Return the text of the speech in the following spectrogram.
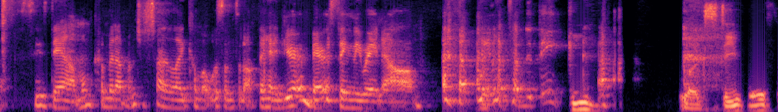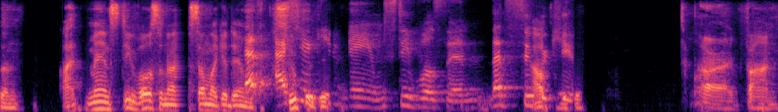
Steve damn I'm coming up I'm just trying to like come up with something off the head you're embarrassing me right now I didn't have time to think Steve. like Steve Wilson. I man, Steve Wilson. I sound like a damn. that's actually a super cute name Steve Wilson that's super I'll cute it. All right, fine.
